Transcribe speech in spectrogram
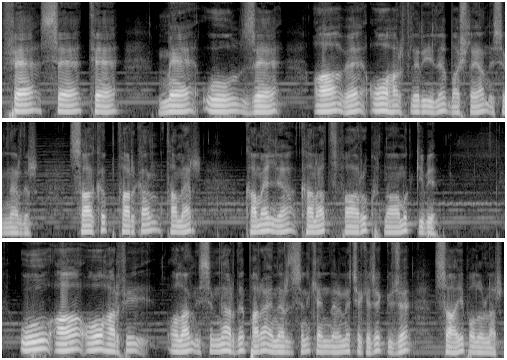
F, S, T, M, U, Z, A ve O harfleriyle başlayan isimlerdir. Sakıp, Tarkan, Tamer, Kamelya, Kanat, Faruk, Namık gibi. U, A, O harfi olan isimler de para enerjisini kendilerine çekecek güce sahip olurlar.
